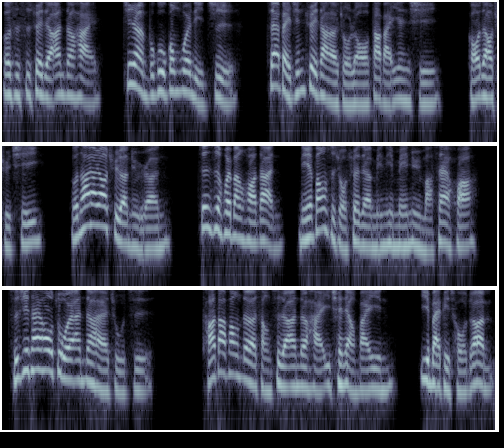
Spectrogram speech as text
二十四岁的安德海竟然不顾宫规礼制，在北京最大的酒楼大摆宴席，高调娶妻。而他要要娶的女人，正是会办花旦、年方十九岁的名伶美女马赛花。慈禧太后作为安德海的主子，她大方地赏赐了安德海一千两白银、一百匹绸缎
